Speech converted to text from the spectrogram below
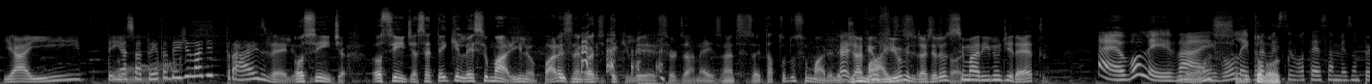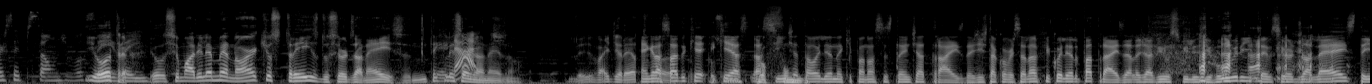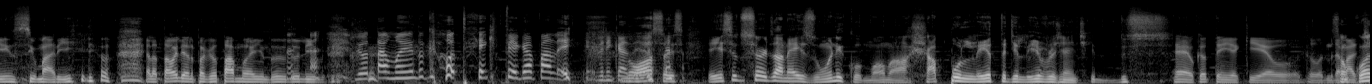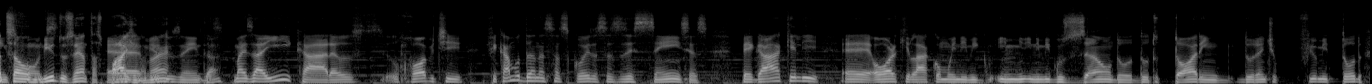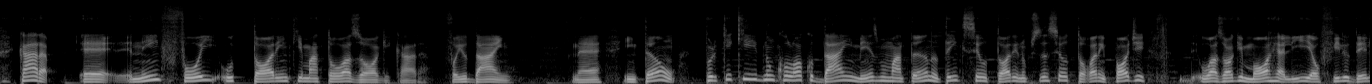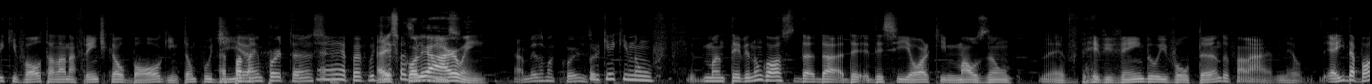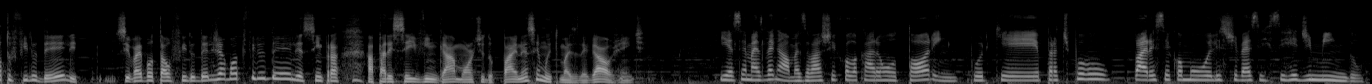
E aí tem essa treta desde lá de trás, velho. Ô, Cíntia, ô, Cíntia, você tem que ler Silmarillion. Para esse negócio de ter que ler Senhor dos Anéis antes. Isso aí tá tudo Silmarillion. É, É, já viu o filme, já leu. Silmarillion direto. É, eu vou ler, vai. Nossa, vou ler pra ver louco. se eu vou ter essa mesma percepção de vocês E outra, aí. o Silmarillion é menor que os três do Senhor dos Anéis. Não tem que ler Senhor dos Verdade. Anéis, não. Vai direto. É engraçado pra- que, que a, a Cíntia tá olhando aqui pra nossa estante atrás. né? A gente tá conversando, ela fica olhando pra trás. Ela já viu os filhos de Huri, tem o Senhor dos Anéis, tem o Silmarillion. Ela tá olhando pra ver o tamanho do, do livro. Ver o tamanho do que eu vou ter que pegar pra ler. É brincadeira. Nossa, esse, esse do Senhor dos Anéis único, mano, uma chapuleta de livro, gente. Que... É, o que eu tenho aqui é o do, da São Martins quantos? São Fontes. 1.200 páginas, é, não é? 1200. Tá. Mas aí, cara, os- o Hobbit ficar mudando essas coisas, essas essências, pegar aquele é, orc lá como inimigo, in- inimigozão do, do, do Thorin durante o filme todo. Cara, é, nem foi o Thorin que matou o Azog, cara. Foi o Dain, né? Então, por que que não coloca o Dain mesmo matando? Tem que ser o Thorin, não precisa ser o Thorin. Pode... O Azog morre ali, é o filho dele que volta lá na frente, que é o Bolg, então podia... É pra dar importância. É, pra- podia a escolha é fazer isso. Arwen. É a mesma coisa. Por que que não manteve? Eu não gosto da- da- de- desse orc mauzão é, revivendo e voltando. Falar, ah, meu. e Ainda bota o filho dele. Se vai botar o filho dele, já bota o filho dele, assim, pra aparecer e vingar a morte do pai. Não ia ser muito mais legal, gente? Ia ser mais legal, mas eu acho que colocaram o Thorin porque pra, tipo, parecer como ele estivesse se redimindo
